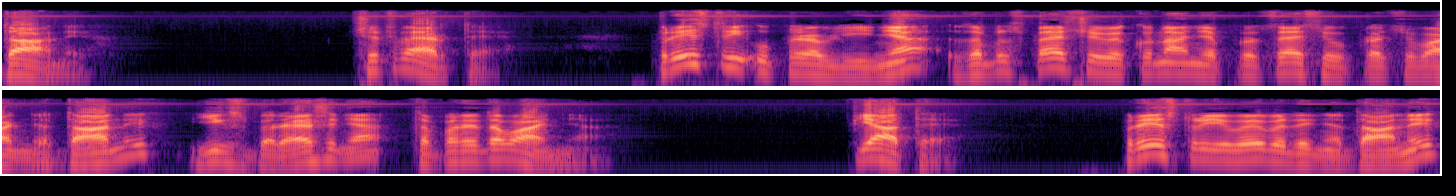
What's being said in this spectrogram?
даних. Четверте. Пристрій управління забезпечує виконання процесів опрацювання даних, їх збереження та передавання. П'яте. Пристрої виведення даних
